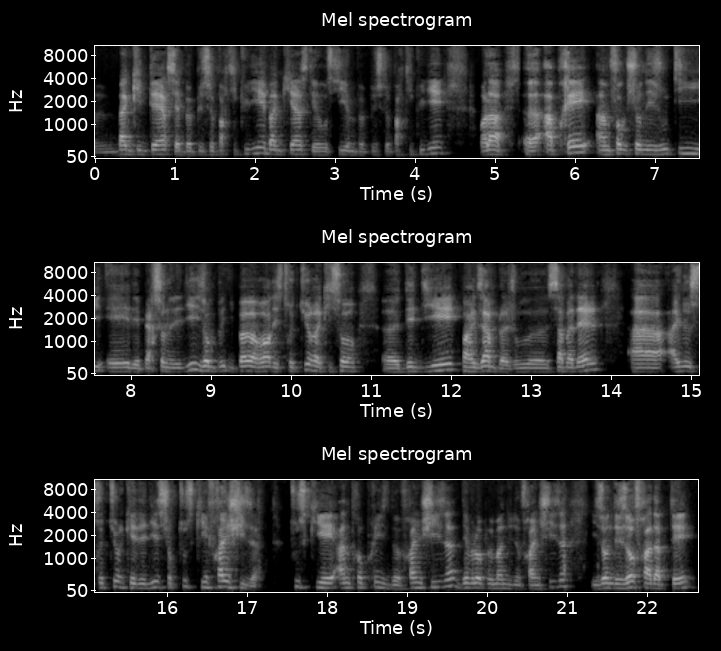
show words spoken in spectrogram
Banque Inter, c'est un peu plus particulier. Bankia, c'était aussi un peu plus particulier. Voilà. Euh, après, en fonction des outils et des personnes dédiées, ils peuvent avoir des structures qui sont euh, dédiées. Par exemple, je, euh, Sabadell a, a une structure qui est dédiée sur tout ce qui est franchise tout ce qui est entreprise de franchise, développement d'une franchise, ils ont des offres adaptées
